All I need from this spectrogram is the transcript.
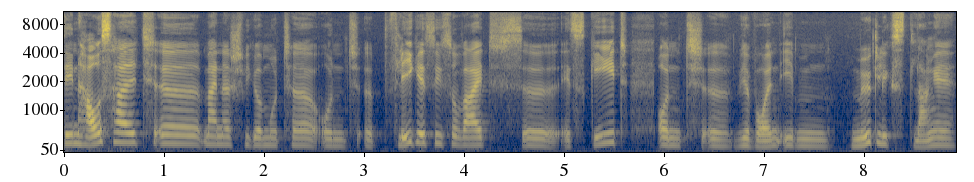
den Haushalt äh, meiner Schwiegermutter und äh, pflege sie soweit äh, es geht. Und äh, wir wollen eben möglichst lange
